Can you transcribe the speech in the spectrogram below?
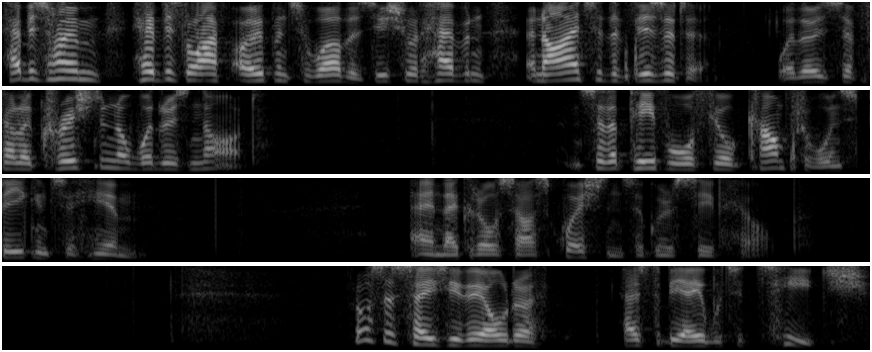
have his home, have his life open to others. He should have an, an eye to the visitor, whether it's a fellow Christian or whether it's not. And so that people will feel comfortable in speaking to him. And they could also ask questions and receive help. It also says here the elder has to be able to teach.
